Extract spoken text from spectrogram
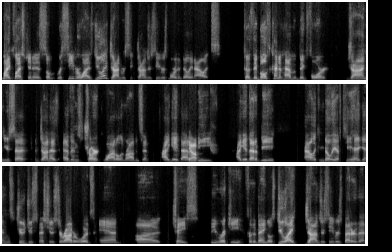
My question is, so receiver wise, do you like John John's receivers more than Billy and Alex? Because they both kind of have a big four. John, you said John has Evans, Chark, Waddle, and Robinson. I gave that Yep. a B. I gave that a B. Alec and Billy have T. Higgins, Juju Smith Schuster, Robert Woods, and uh, Chase, the rookie for the Bengals. Do you like John's receivers better than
